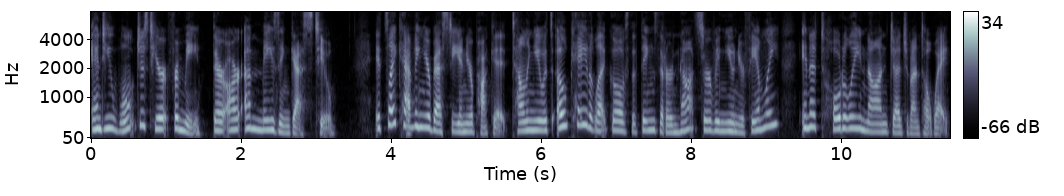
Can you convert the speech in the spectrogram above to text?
And you won't just hear it from me, there are amazing guests too. It's like having your bestie in your pocket telling you it's okay to let go of the things that are not serving you and your family in a totally non judgmental way.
